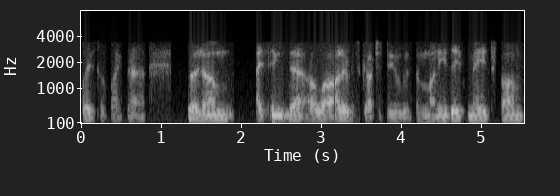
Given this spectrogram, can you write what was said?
places like that. But um, I think that a lot of it's got to do with the money they've made from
